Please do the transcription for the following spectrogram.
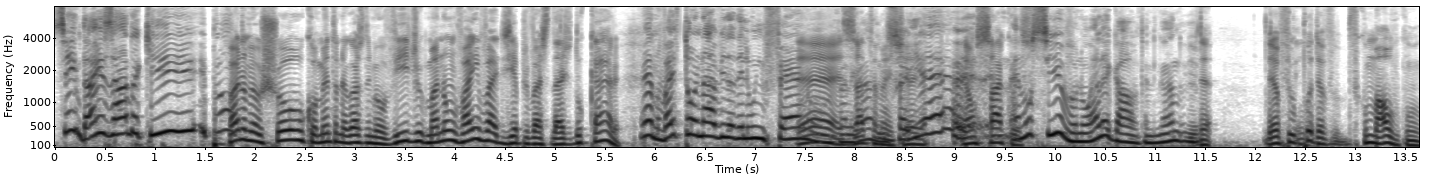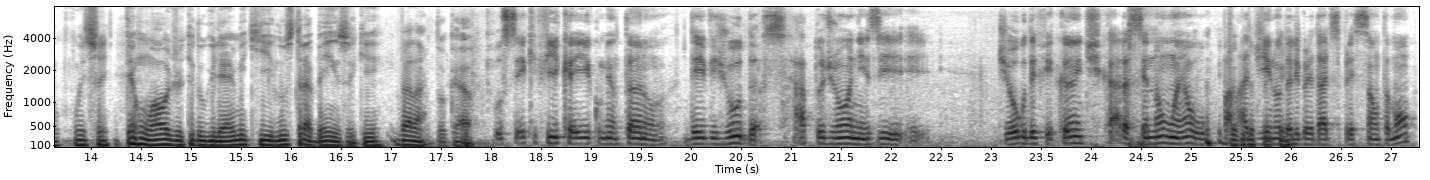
Sim, dá risada aqui e pronto. Vai no meu show, comenta o um negócio do meu vídeo, mas não vai invadir a privacidade do cara. É, não vai tornar a vida dele um inferno. É, tá exatamente. Isso aí é, é, é um saco. É, é nocivo, não é legal, tá ligado? É. Eu fico, puta, eu fico mal com, com isso aí. Tem um áudio aqui do Guilherme que ilustra bem isso aqui. Vai lá. Vou tocar. Você que fica aí comentando Dave Judas, Rato Jones e, e Diogo Defecante, cara, você não é o paladino da liberdade de expressão, tá bom?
